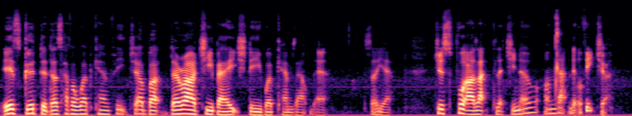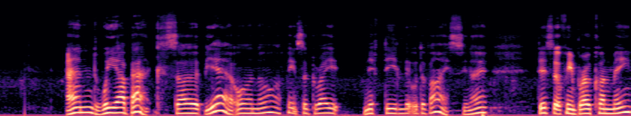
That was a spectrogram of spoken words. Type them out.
it's good that it does have a webcam feature but there are cheaper HD webcams out there. So yeah just thought I'd like to let you know on that little feature and we are back so yeah all in all I think it's a great nifty little device, you know. This little thing broke on me,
